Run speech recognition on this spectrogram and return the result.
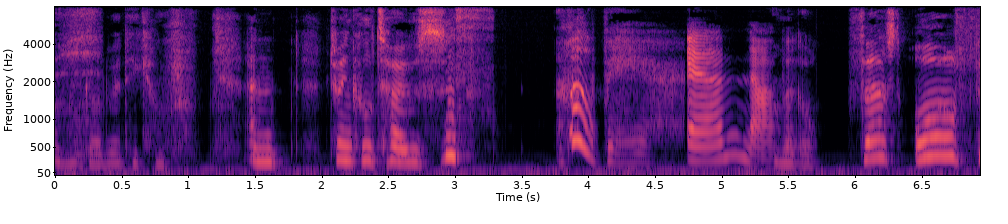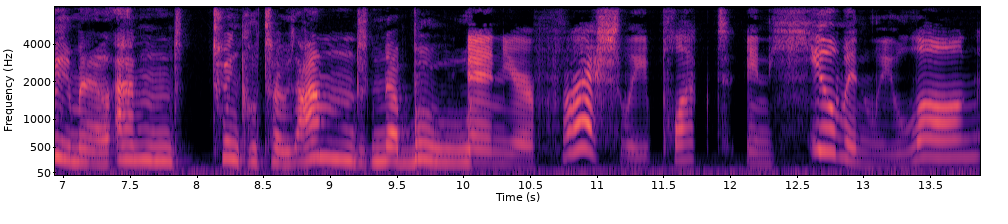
Oh my god, where'd he come from? And Twinkle Toes. Boo Bear. And Oh Nabu. god. First all female and Twinkle Toes and Nabu. and your freshly plucked, inhumanly long,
